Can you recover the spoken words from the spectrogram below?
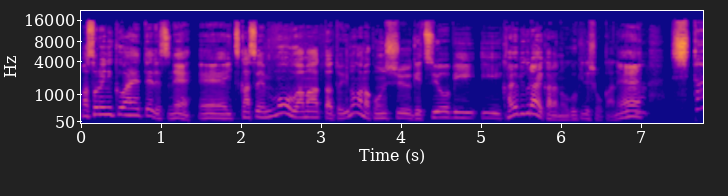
まあ、それに加えてですね、えー、5日線も上回ったというのが、まあ、今週月曜日、火曜日ぐらいからの動きでしょうかね。下よ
